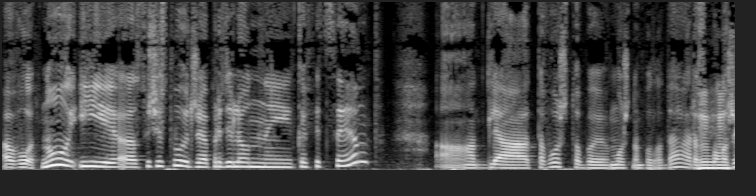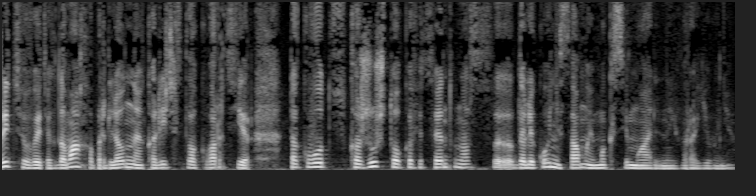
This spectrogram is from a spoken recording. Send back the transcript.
Вот. Но и э, существует же определенный коэффициент, а, для того, чтобы можно было да, расположить mm-hmm. в этих домах определенное количество квартир. Так вот, скажу, что коэффициент у нас э, далеко не самый максимальный в районе.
